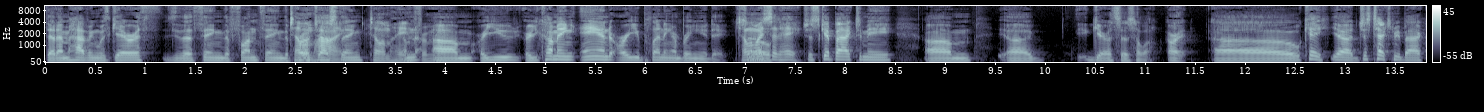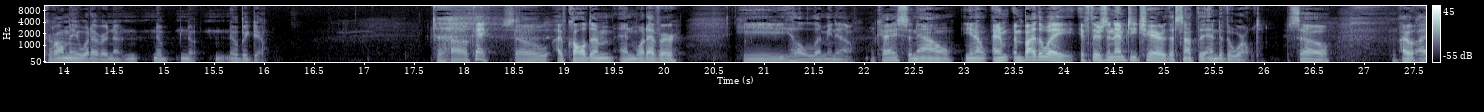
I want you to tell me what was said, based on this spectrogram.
that I'm having with Gareth? The thing, the fun thing, the Tell him protest hi. thing. Tell him hey I'm- from me. Um, are you are you coming? And are you planning on bringing a date? Tell him I said hey. Just get back to me. Um, uh, Gareth says hello. All right. Uh, okay. Yeah. Just text me back or call me. Whatever. No. No. No. No big deal. Uh, okay. So I've called him and whatever. He he'll let me know. Okay. So now you know. And, and by the way, if there's an empty chair, that's not the end of the world. So. I, I,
